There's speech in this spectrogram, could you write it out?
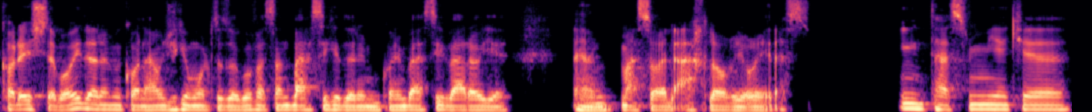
کار اشتباهی داره می‌کنه. همونجوری که مرتضی گفت اصلا بحثی که داریم می‌کنیم بحثی برای مسائل اخلاقی و غیر است. این تصمیمیه که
